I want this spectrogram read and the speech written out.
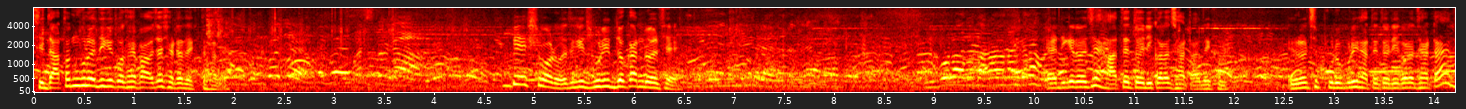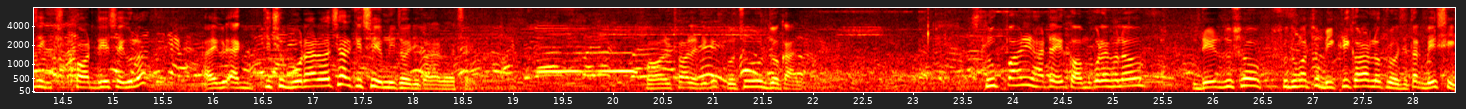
সেই দাঁতনগুলো এদিকে কোথায় পাওয়া যায় সেটা দেখতে হবে। বেশ বড়, এদিকে ঝুড়ির দোকান রয়েছে। এদিকে রয়েছে হাতে তৈরি করা ঝাঁটা, দেখুন। এগুলো হচ্ছে পুরোপুরি হাতে তৈরি করা ঝাঁটা, যে খড় দিয়ে সেগুলো এগুলো এক, কিছু বোনা রয়েছে আর কিছু এমনি তৈরি করা রয়েছে। ফল টল, এদিকে প্রচুর দোকান। স্নুক পাহাড়ির হাটে কম করে হলেও দেড় দুশো শুধুমাত্র বিক্রি করার লোক রয়েছে, তার বেশি।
